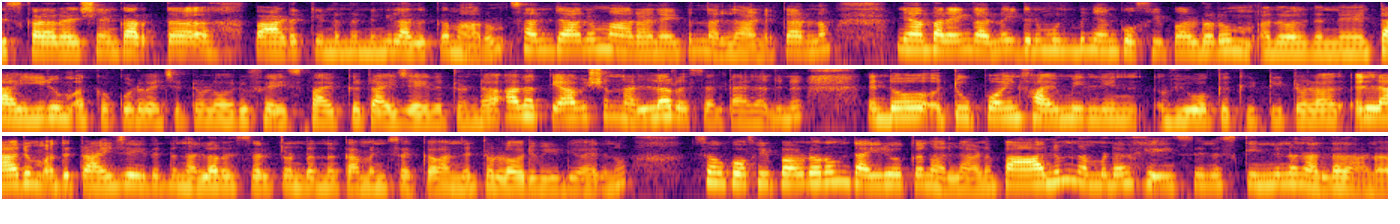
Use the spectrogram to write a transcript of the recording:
ഡിസ്കളറേഷൻ കറുത്ത പാടൊക്കെ ഉണ്ടെന്നുണ്ടെങ്കിൽ അതൊക്കെ മാറും. സഞ്ചാരം മാറാനായിട്ടും നല്ലതാണ്. കാരണം ഞാൻ പറയാൻ കാരണം ഇതിനു മുൻപ് ഞാൻ കോഫി പൗഡറും അതുപോലെ തന്നെ തൈരും ഒക്കെ കൂടെ വെച്ചിട്ടുള്ള ഒരു ഫേസ് പാക്ക് ട്രൈ ചെയ്തിട്ടുണ്ട്. അത് അത്യാവശ്യം നല്ല റിസൾട്ടായിരുന്നു അതിന് എന്തോ two point five million view ഒക്കെ കിട്ടിയിട്ടുള്ള എല്ലാവരും അത് ട്രൈ ചെയ്തിട്ട് നല്ല റിസൾട്ട് ഉണ്ടെന്ന് കമൻസ് ഒക്കെ വന്നിട്ടുള്ള ഒരു വീഡിയോ ആയിരുന്നു. സോ കോഫി പൗഡറും തൈരും ഒക്കെ നല്ലതാണ്. പാലും നമ്മുടെ ഫേസിന് സ്കിന്നിന് നല്ലതാണ്.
